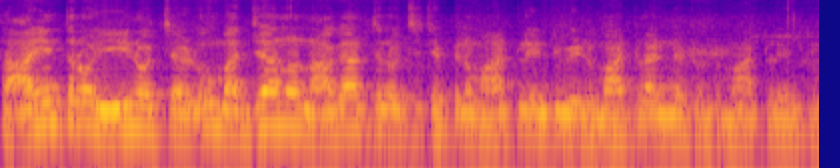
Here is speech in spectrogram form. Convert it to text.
సాయంత్రం ఈయన వచ్చాడు మధ్యాహ్నం నాగార్జున వచ్చి చెప్పిన మాటలు ఏంటి వీళ్ళు మాట్లాడినటువంటి మాటలు ఏంటి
